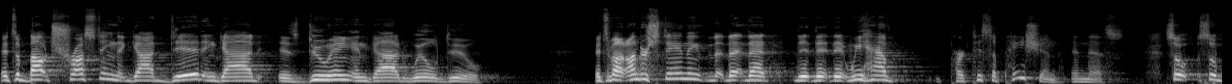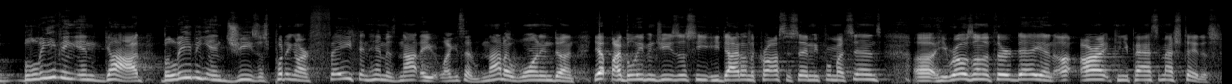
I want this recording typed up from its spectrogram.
It's about trusting that God did and God is doing and God will do. It's about understanding that, that, that, that, that we have participation in this. So, so believing in God, believing in Jesus, putting our faith in Him is not a, like I said, not a one and done. Yep, I believe in Jesus. He, he died on the cross to save me from my sins. Uh, he rose on the third day, and uh, all right, can you pass the mashed potatoes?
